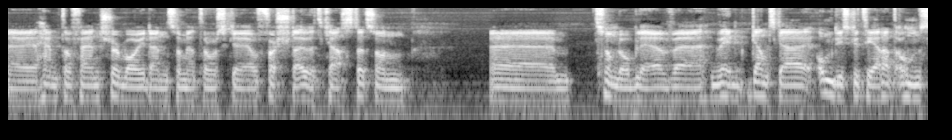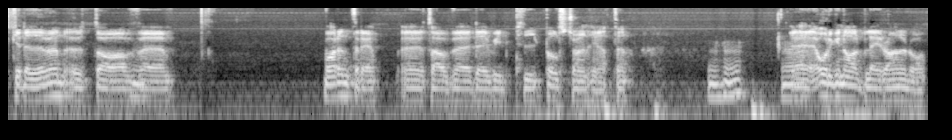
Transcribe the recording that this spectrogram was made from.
Eh, Hampton Fancher var ju den som jag tror skrev första utkastet som Eh, som då blev eh, ganska omdiskuterat omskriven utav eh, Var det inte det? Utav eh, David Peoples tror jag han heter. Eh, original Blade Runner då.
